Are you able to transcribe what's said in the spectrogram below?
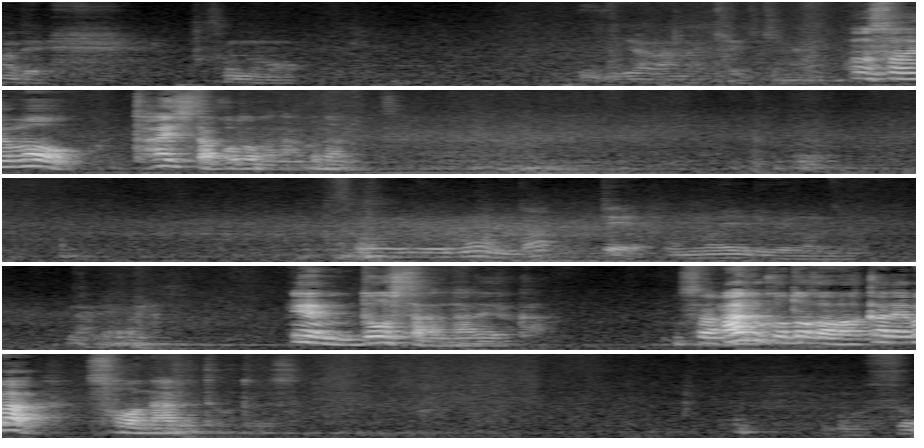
までそのやらなきゃいけないそれも大したことがなくなるんです。そういうもんだって思えるようになればいどうしたらなれるか。それあることが分かればそうなるってことです。そう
